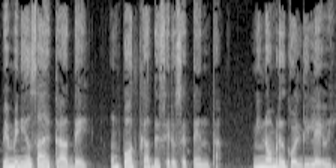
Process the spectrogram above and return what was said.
Bienvenidos a Detrás de, un podcast de 070. Mi nombre es Goldie Levy.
